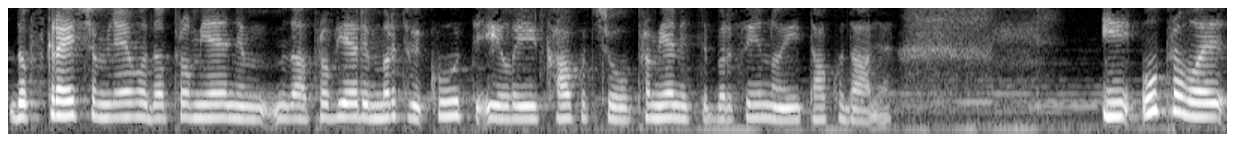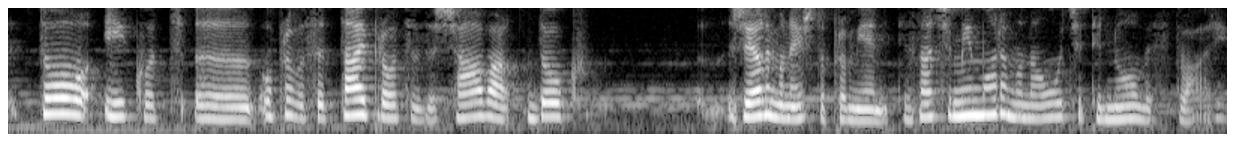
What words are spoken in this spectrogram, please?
dok skrećem lijevo da promijenim, da provjerim mrtvi kut ili kako ću promijeniti brzinu i tako dalje. I upravo je to i kod, e, upravo se taj proces dešava dok želimo nešto promijeniti. Znači mi moramo naučiti nove stvari.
